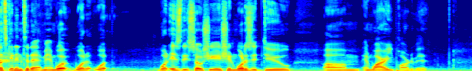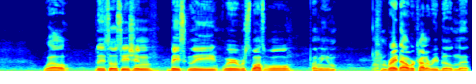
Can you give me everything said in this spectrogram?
let's get into that, man. What what what what is the association? What does it do? Um, and why are you part of it? Well, the association basically we're responsible. I mean, right now we're kind of rebuilding it.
